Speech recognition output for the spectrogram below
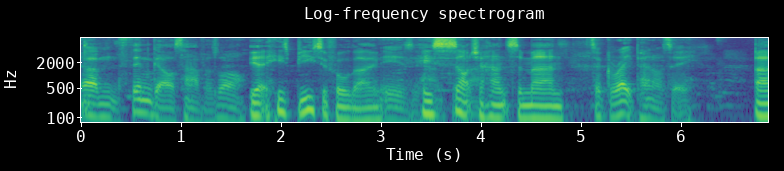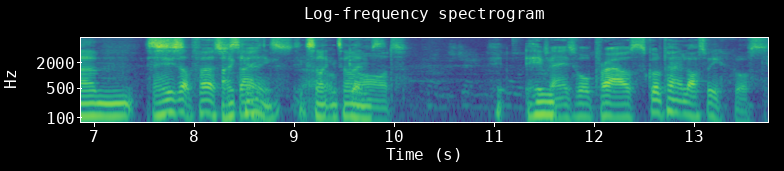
um, thin girls have as well. Yeah, he's beautiful though. He is he's such a handsome man. It's a great penalty. Um, So who's up first for okay, Saints? exciting oh, times. God. Here we, James Ward-Prowse scored a penalty last week, of course.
